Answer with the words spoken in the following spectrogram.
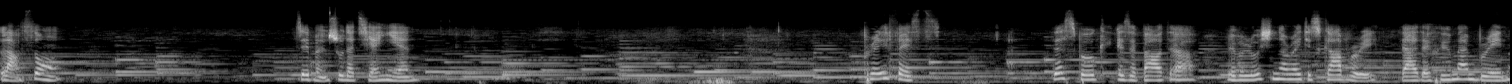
朗诵这本书的前言。Preface This book is about a revolutionary discovery that the human brain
